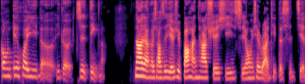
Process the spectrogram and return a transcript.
公益会议的一个制定了。那两个小时也许包含他学习使用一些软体的时间，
